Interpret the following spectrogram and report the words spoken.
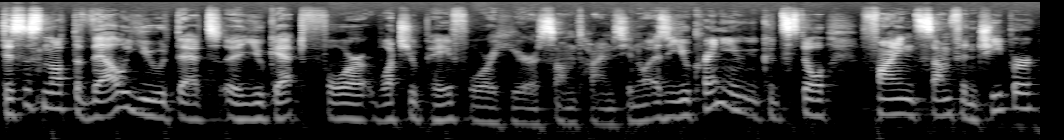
this is not the value that uh, you get for what you pay for here sometimes you know as a ukrainian you could still find something cheaper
